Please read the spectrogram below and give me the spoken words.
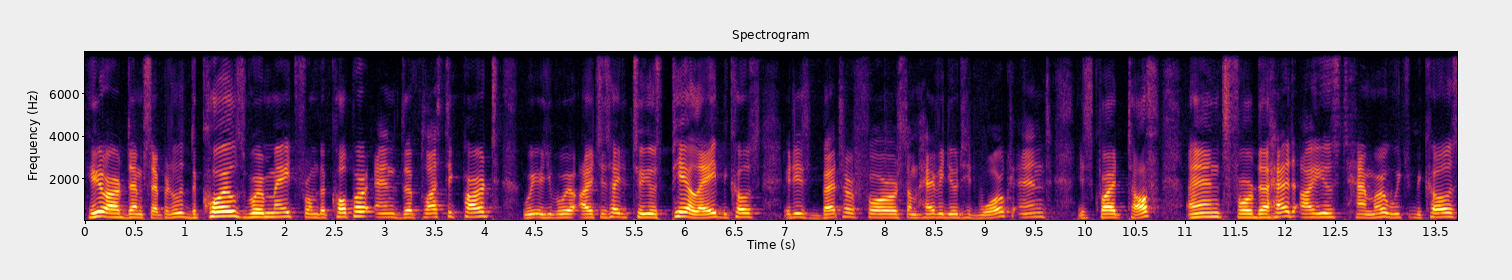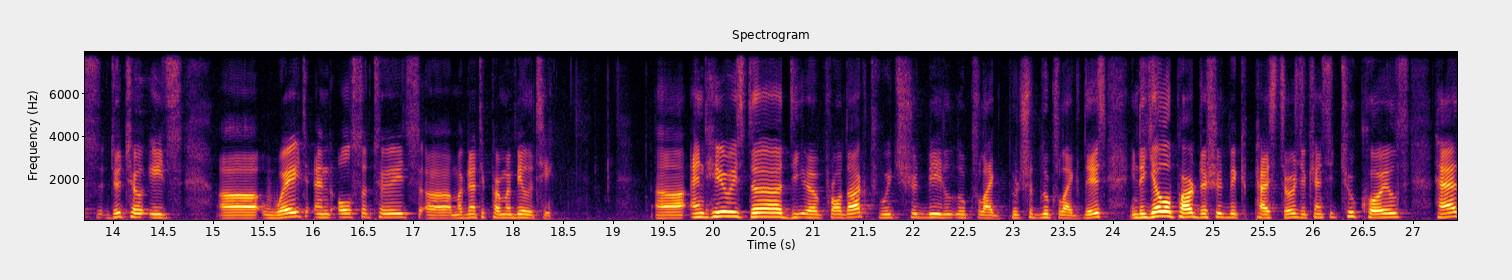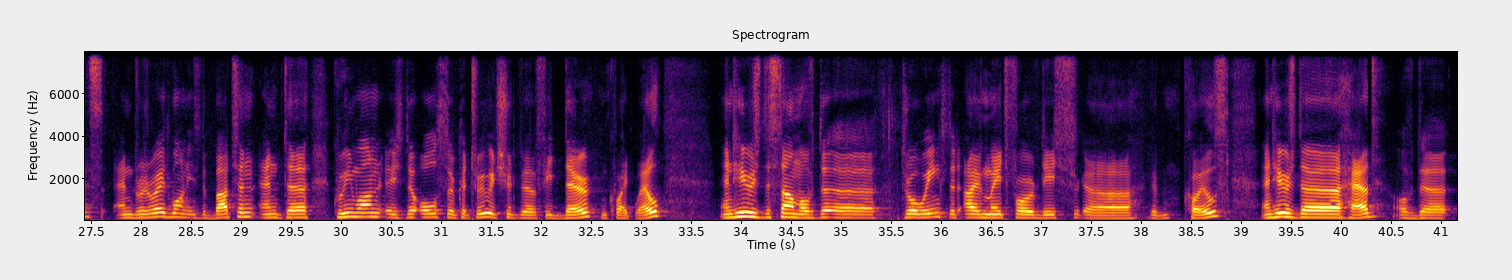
Here are them separately. The coils were made from the copper and the plastic part. We, we, I decided to use PLA because it is better for some heavy-duty work and it's quite tough. And for the head, I used hammer, which because due to its uh, weight and also to its uh, magnetic permeability. Uh, and here is the, the uh, product, which should be look like which should look like this. In the yellow part, there should be capacitors. You can see two coils heads, and the red one is the button, and the green one is the old circuitry, which should uh, fit there quite well. And here is the sum of the uh, drawings that I've made for these uh, coils. And here's the head of the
